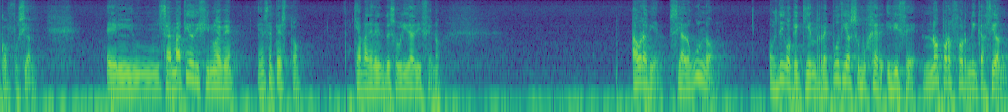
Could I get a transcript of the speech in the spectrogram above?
confusión. El San Mateo 19, en ese texto, que habla de la indisolubilidad, dice, ¿no? Ahora bien, si alguno os digo que quien repudia a su mujer y dice no por fornicación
